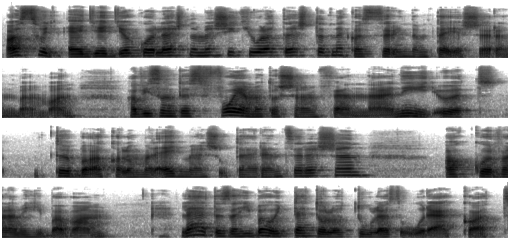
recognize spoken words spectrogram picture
Az, hogy egy-egy gyakorlás nem esik jól a testednek, az szerintem teljesen rendben van. Ha viszont ez folyamatosan fennáll, négy, öt, több alkalommal egymás után rendszeresen, akkor valami hiba van. Lehet ez a hiba, hogy te tolod túl az órákat.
